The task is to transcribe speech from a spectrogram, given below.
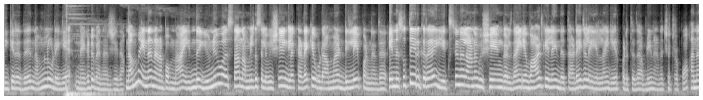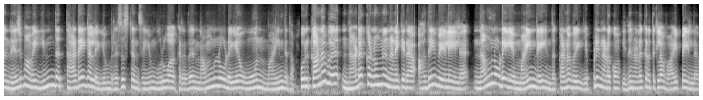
நிக்கிறது நம்மளுடைய நெகட்டிவ் எனர்ஜி தான். நம்ம என்ன நினைப்போம்னா இந்த யூனிவர்ஸ் தான் நம்மளுக்கு சில விஷயங்களை கிடைக்க விடாம டிலே பண்ணுது. என்னை சுத்தி இருக்கிற எக்ஸ்டர்னலான விஷயங்கள் தான் என் வாழ்க்கையில இந்த தடைகளை எல்லாம் ஏற்படுத்துது அப்படின்னு நினைச்சிட்டு இருப்போம். ஆனா நிஜமாவே இந்த தடை தடைகளையும் ரெசிஸ்டன்ஸையும் உருவாக்குறது நம்மளுடைய ஓன் மைண்ட் தான். ஒரு கனவு நடக்கணும்னு நினைக்கிற அதே வேளையில நம்மளுடைய மைண்டே இந்த கனவு எப்படி நடக்கும்? இது நடக்கிறதுக்குலாம் வாய்ப்பே இல்ல.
